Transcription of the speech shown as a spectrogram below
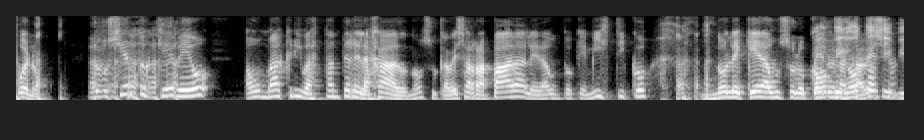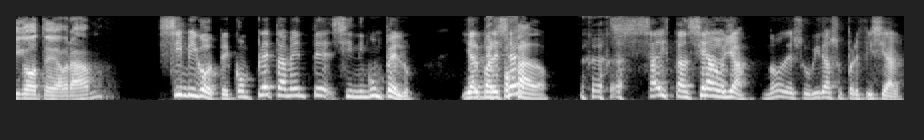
Bueno, lo cierto es que veo a un Macri bastante relajado, ¿no? Su cabeza rapada le da un toque místico, no le queda un solo pelo. ¿Con bigote o sin bigote, Abraham? Sin bigote, completamente sin ningún pelo. Y al parecer se ha distanciado ya, ¿no? De su vida superficial.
